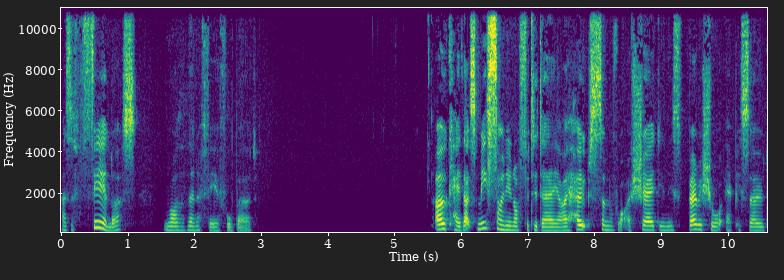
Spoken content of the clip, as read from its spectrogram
as a fearless rather than a fearful bird. Okay, that's me signing off for today. I hope some of what I've shared in this very short episode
